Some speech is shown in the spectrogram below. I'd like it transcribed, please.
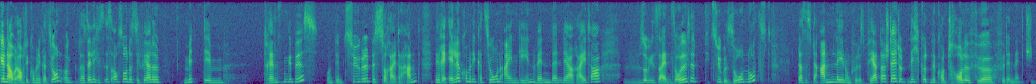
Genau, und auch die Kommunikation. Und tatsächlich es ist auch so, dass die Pferde mit dem Trenzengebiss und dem Zügel bis zur Reiterhand eine reelle Kommunikation eingehen, wenn denn der Reiter, so wie es sein sollte, die Zügel so nutzt, dass es eine Anlehnung für das Pferd darstellt und nicht eine Kontrolle für, für den Menschen.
